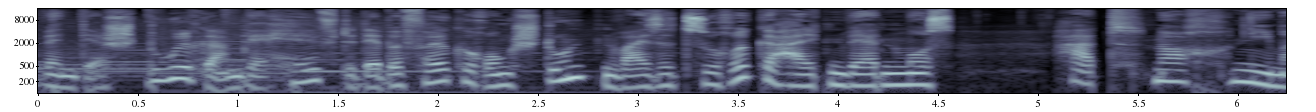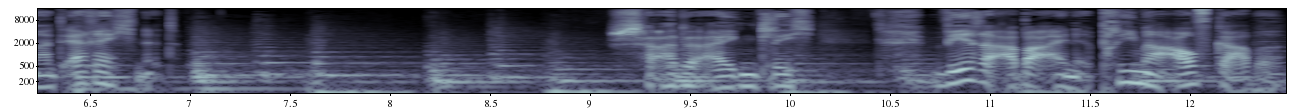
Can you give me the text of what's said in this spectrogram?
wenn der Stuhlgang der Hälfte der Bevölkerung stundenweise zurückgehalten werden muss, hat noch niemand errechnet. Schade eigentlich. Wäre aber eine prima Aufgabe,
